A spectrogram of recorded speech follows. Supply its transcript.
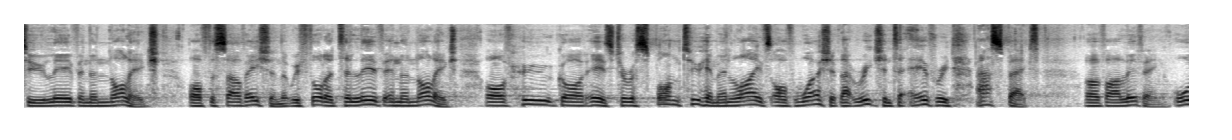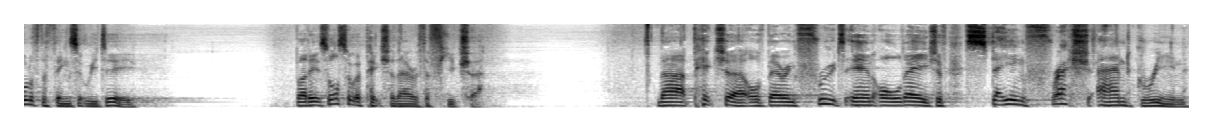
to live in the knowledge of the salvation that we've thought of, to live in the knowledge of who God is, to respond to Him in lives of worship that reach into every aspect of our living, all of the things that we do. But it's also a picture there of the future that picture of bearing fruit in old age, of staying fresh and green.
